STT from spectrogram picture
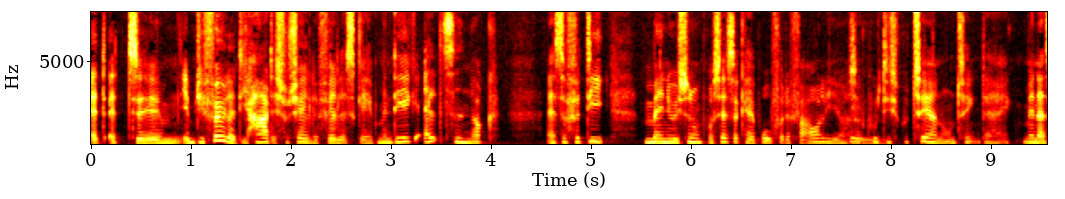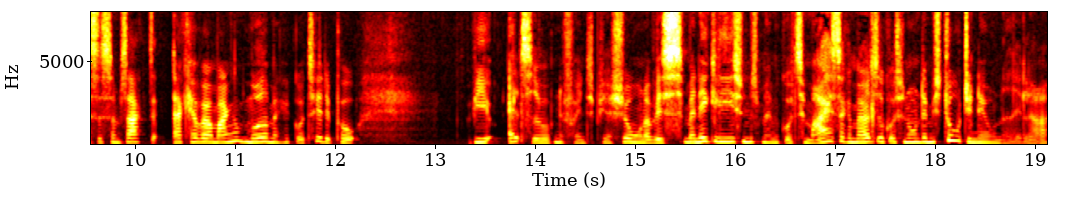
at, at øh, jamen, de føler, at de har det sociale fællesskab, men det er ikke altid nok. Altså fordi man jo i sådan nogle processer kan have brug for det faglige, og så mm. kunne diskutere nogle ting der. Ikke? Men altså som sagt, der kan være mange måder, man kan gå til det på. Vi er altid åbne for inspiration, og hvis man ikke lige synes, man vil gå til mig, så kan man altid gå til nogle af dem i studienævnet, eller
